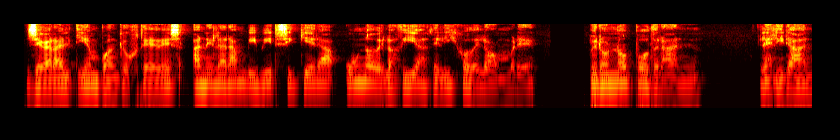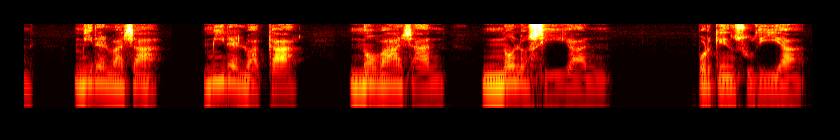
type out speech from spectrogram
Llegará el tiempo en que ustedes anhelarán vivir siquiera uno de los días del Hijo del Hombre, pero no podrán les dirán, mírenlo allá, mírenlo acá, no vayan, no lo sigan. Porque en su día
